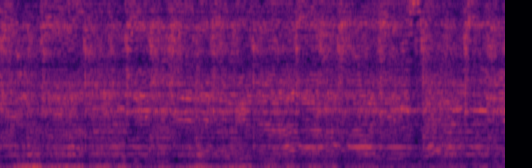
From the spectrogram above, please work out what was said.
Thank you.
